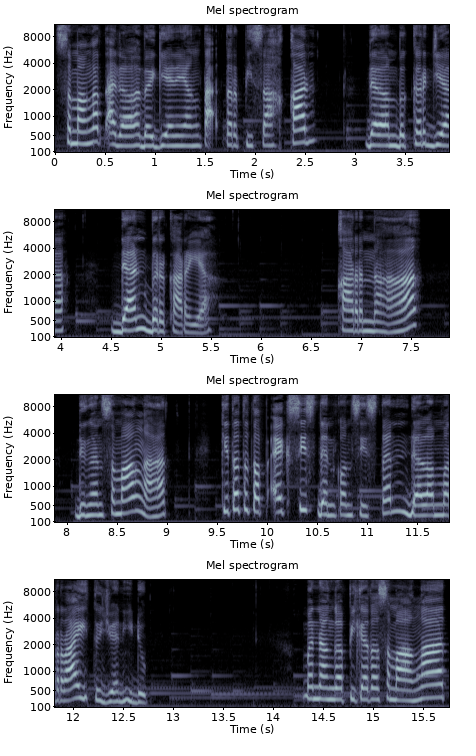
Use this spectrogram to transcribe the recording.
Semangat adalah bagian yang tak terpisahkan dalam bekerja dan berkarya. Karena dengan semangat, kita tetap eksis dan konsisten dalam meraih tujuan hidup. Menanggapi kata semangat,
